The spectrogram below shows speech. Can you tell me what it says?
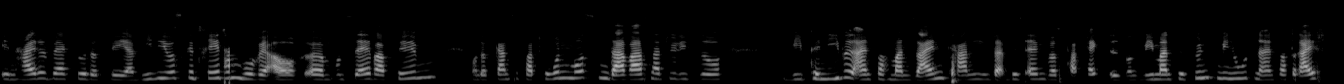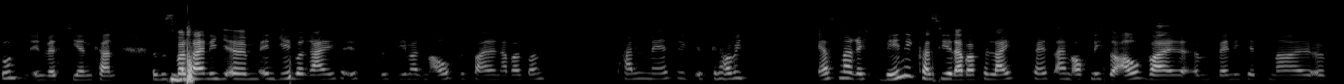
in Heidelberg so, dass wir ja Videos gedreht haben, wo wir auch ähm, uns selber filmen und das Ganze vertonen mussten. Da war es natürlich so, wie penibel einfach man sein kann, bis irgendwas perfekt ist und wie man für fünf Minuten einfach drei Stunden investieren kann. Das ist mhm. wahrscheinlich ähm, in jedem Bereich ist das jemandem aufgefallen, aber sonst pannenmäßig ist, glaube ich, erstmal recht wenig passiert, aber vielleicht fällt es einem auch nicht so auf, weil ähm, wenn ich jetzt mal ähm,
